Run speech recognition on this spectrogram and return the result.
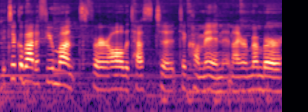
It took about a few months for all the tests to, to come in, and I remember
